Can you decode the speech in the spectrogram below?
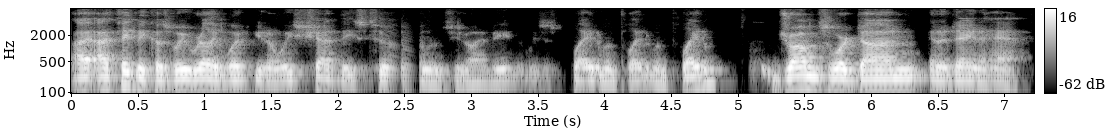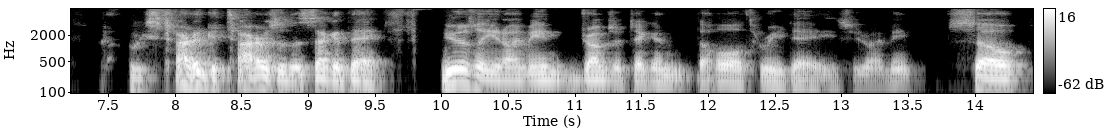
I, I, think because we really would, you know, we shed these tunes. You know, I mean, we just played them and played them and played them. Drums were done in a day and a half. We started guitars on the second day. Usually, you know, I mean, drums are taking the whole three days. You know what I mean? So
